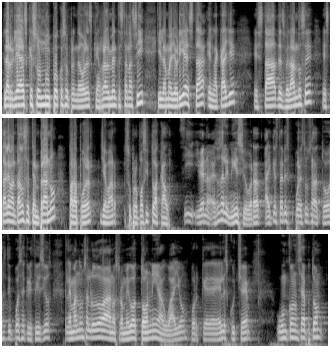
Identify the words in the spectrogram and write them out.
La realidad es que son muy pocos emprendedores que realmente están así y la mayoría está en la calle está desvelándose, está levantándose temprano para poder llevar su propósito a cabo. Sí, y bueno, eso es el inicio, ¿verdad? Hay que estar dispuestos a todo ese tipo de sacrificios. Le mando un saludo a nuestro amigo Tony Aguayo, porque de él escuché un concepto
